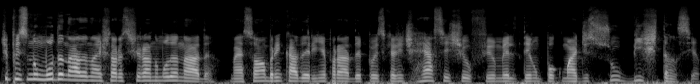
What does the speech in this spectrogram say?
Tipo, isso não muda nada na história, se tirar não muda nada. Mas é só uma brincadeirinha para depois que a gente reassistir o filme ele ter um pouco mais de substância.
